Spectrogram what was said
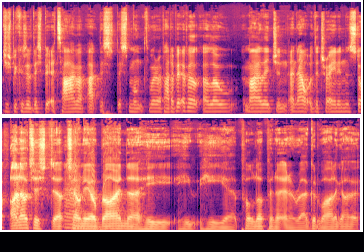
just because of this bit of time I've, at this this month where I've had a bit of a, a low mileage and, and out of the training and stuff. I like that. noticed uh, Tony O'Brien. Uh, he he he uh, pulled up in a, in a good while ago.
